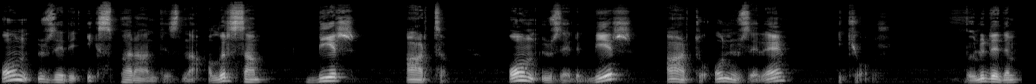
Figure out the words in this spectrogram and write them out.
10 üzeri x parantezine alırsam 1 artı 10 üzeri 1 artı 10 üzeri 2 olur. Bölü dedim.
